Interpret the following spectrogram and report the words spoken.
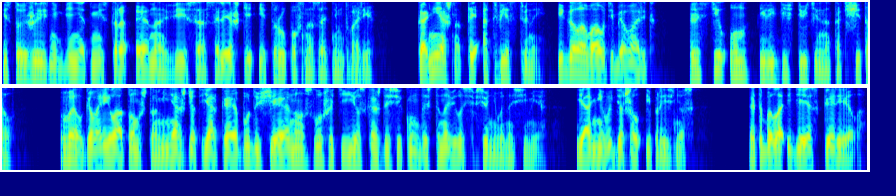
Из той жизни, где нет мистера Эна, Виса, Салешки и трупов на заднем дворе. «Конечно, ты ответственный, и голова у тебя варит». Льстил он или действительно так считал? Вэл говорила о том, что меня ждет яркое будущее, но слушать ее с каждой секундой становилось все невыносимее. Я не выдержал и произнес. Это была идея Скэриэла.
